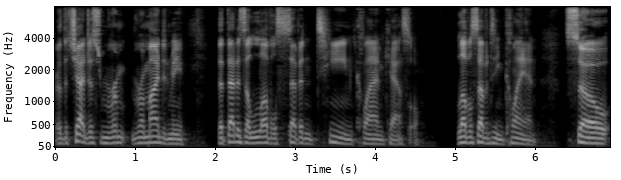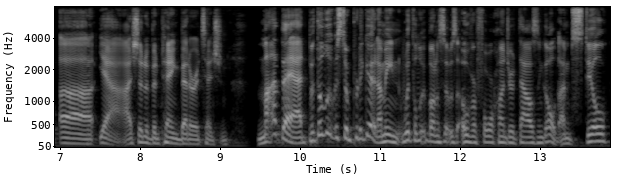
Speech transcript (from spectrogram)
or the chat just rem reminded me that that is a level 17 clan castle. Level 17 clan. So, uh, yeah, I should have been paying better attention. My bad, but the loot was still pretty good. I mean, with the loot bonus, it was over 400,000 gold. I'm still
